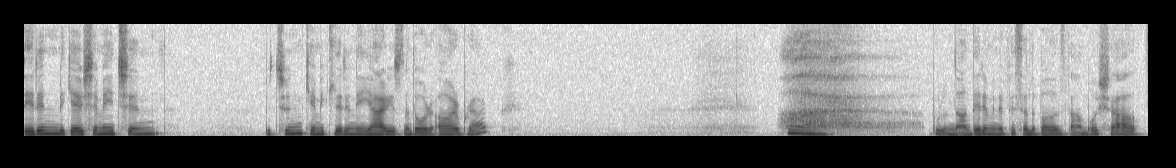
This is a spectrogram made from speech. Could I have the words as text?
Derin bir gevşeme için bütün kemiklerini yeryüzüne doğru ağır bırak. Ah. Burundan derin bir nefes alıp ağızdan boşalt.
